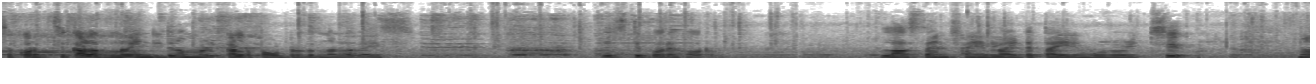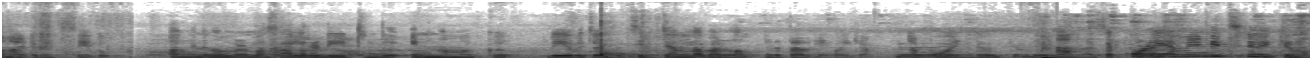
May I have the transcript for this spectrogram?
സോ കുറച്ച് കളറിന് വേണ്ടിയിട്ട് നമ്മൾ കളർ പൗഡർ ഇടുന്നുണ്ട് guys just for a horror last and ഫൈനലായിട്ട് തൈരും കൂടി ഒഴിച്ച് നന്നായിട്ട് മിക്സ് ചെയ്തു. അങ്ങനെ നമ്മൾ മസാല റെഡി ആയിട്ടുണ്ട് ഇനി നമുക്ക് വേവിച്ച് വെച്ച ചിക്കനിലെ വെള്ളം എടുത്ത് അതിലേക്ക് വയ്ക്കാം അപ്പോൾ അതിന്റെ ആ എന്ന് വെച്ചാൽ കുഴയാൻ വേണ്ടി ഇച്ചിരി വയ്ക്കുന്നു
